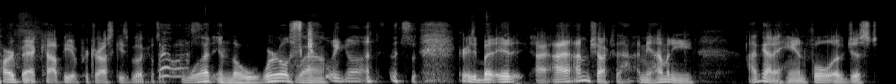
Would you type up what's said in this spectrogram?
hardback copy of Petroski's book. I was like, awesome. "What in the world is Wow. going on?" this is crazy. But it, I, I, I'm shocked. I mean, how many? I've got a handful of just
